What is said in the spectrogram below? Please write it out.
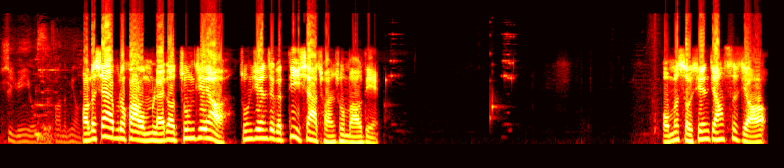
是云游四方的妙。好的，下一步的话，我们来到中间啊，中间这个地下传送锚点。我们首先将视角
